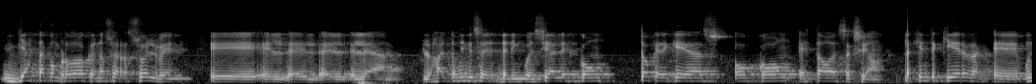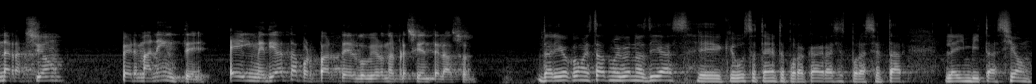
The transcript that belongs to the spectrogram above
ya está comprobado que no se resuelve eh, los altos índices delincuenciales con toque de quedas o con estado de excepción. La gente quiere eh, una reacción permanente e inmediata por parte del gobierno del presidente Lazo. Darío, ¿cómo estás? Muy buenos días. Eh, qué gusto tenerte por acá. Gracias por aceptar la invitación.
